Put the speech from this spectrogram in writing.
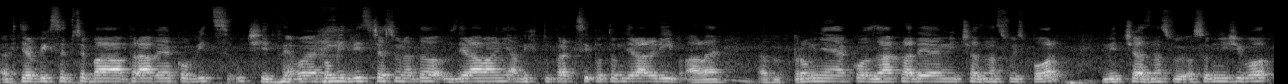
eh, chtěl bych se třeba právě jako víc učit, nebo jako mít víc času na to vzdělávání, abych tu praxi potom dělal líp. Ale eh, pro mě jako základ je mít čas na svůj sport, mít čas na svůj osobní život,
